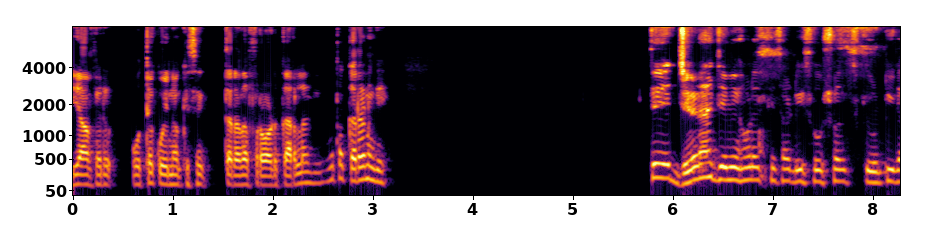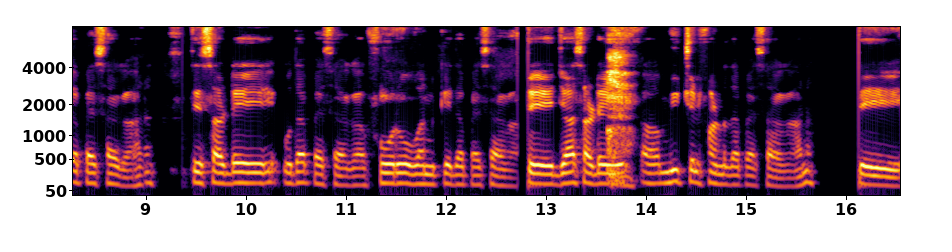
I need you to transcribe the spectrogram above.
ਜਾਂ ਫਿਰ ਉੱਥੇ ਕੋਈ ਨਾ ਕਿਸੇ ਤਰ੍ਹਾਂ ਦਾ ਫਰਾਡ ਕਰ ਲਾਂਗੇ ਉਹ ਤਾਂ ਕਰਨਗੇ। ਤੇ ਜਿਹੜਾ ਜਿਵੇਂ ਹੁਣ ਇੱਥੇ ਸਾਡੀ ਸੋਸ਼ਲ ਸਿਕਿਉਰਿਟੀ ਦਾ ਪੈਸਾ ਹੈਗਾ ਹਨ ਤੇ ਸਾਡੇ ਉਹਦਾ ਪੈਸਾ ਹੈਗਾ 401k ਦਾ ਪੈਸਾ ਹੈਗਾ ਤੇ ਜਾਂ ਸਾਡੇ ਮਿਊਚੁਅਲ ਫੰਡ ਦਾ ਪੈਸਾ ਹੈਗਾ ਹਨ? ਤੇ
